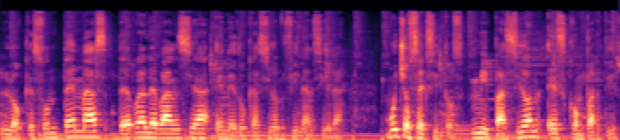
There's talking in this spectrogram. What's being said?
lo que son temas de relevancia en educación financiera. Muchos éxitos. Mi pasión es compartir.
